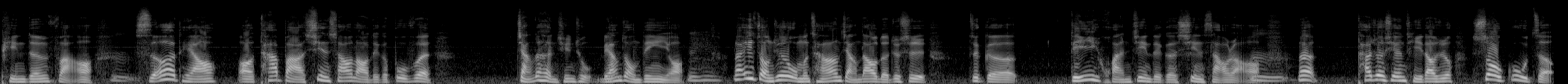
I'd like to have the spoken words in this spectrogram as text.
平等法哦，十二条哦，他把性骚扰的一个部分讲得很清楚，两种定义哦、嗯。那一种就是我们常常讲到的，就是这个。敌意环境的一个性骚扰哦、嗯，那他就先提到，就是说受雇者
